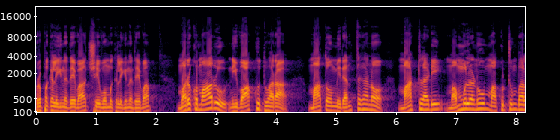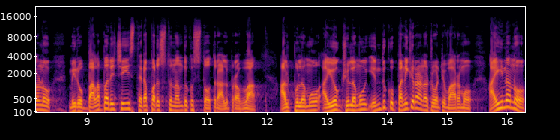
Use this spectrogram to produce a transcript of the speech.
కృప కలిగిన దేవా జీవము కలిగిన దేవా మరొక మారు నీ వాక్కు ద్వారా మాతో మీరెంతగానో మాట్లాడి మమ్ములను మా కుటుంబాలను మీరు బలపరిచి స్థిరపరుస్తున్నందుకు స్తోత్రాలు ప్రవ్వా. అల్పులము అయోగ్యులము ఎందుకు పనికిరానటువంటి వారము? అయినను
